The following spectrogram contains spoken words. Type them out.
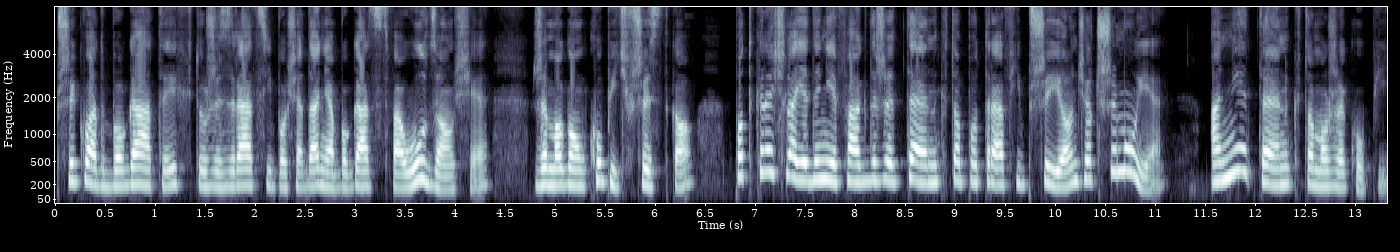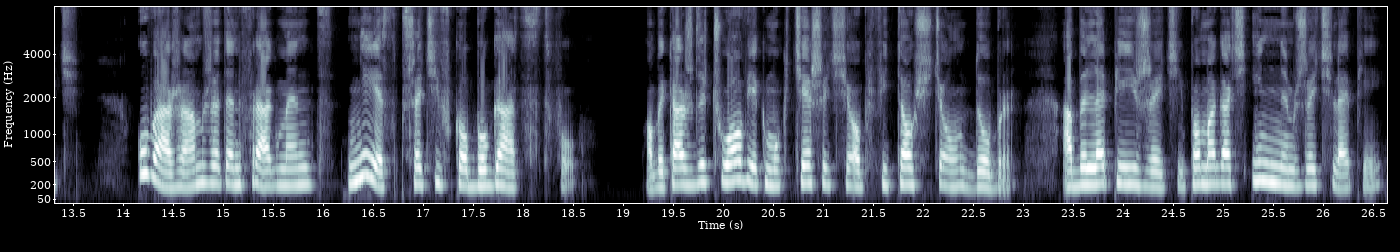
Przykład bogatych, którzy z racji posiadania bogactwa łudzą się, że mogą kupić wszystko, podkreśla jedynie fakt, że ten, kto potrafi przyjąć, otrzymuje, a nie ten, kto może kupić. Uważam, że ten fragment nie jest przeciwko bogactwu. Oby każdy człowiek mógł cieszyć się obfitością dóbr, aby lepiej żyć i pomagać innym żyć lepiej.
